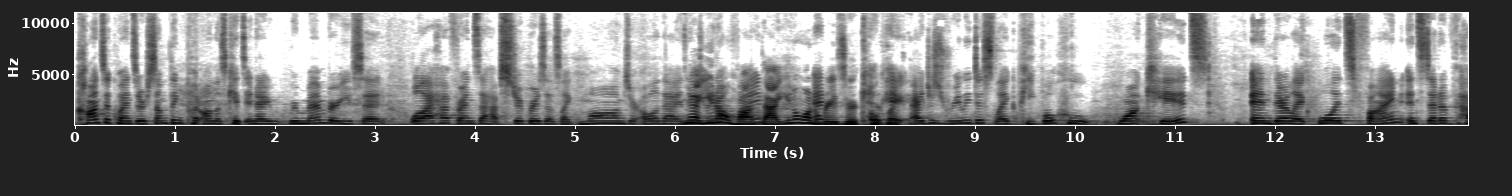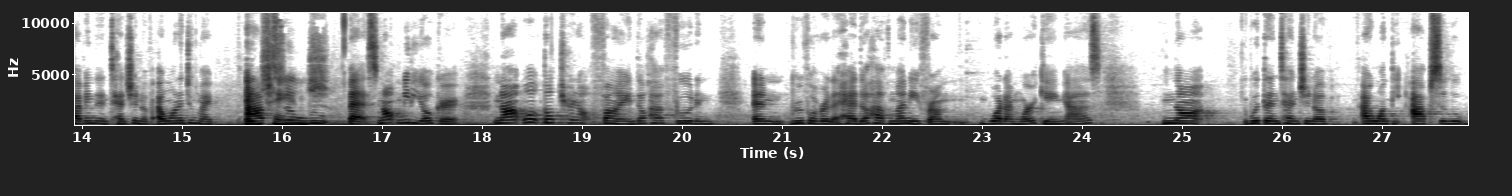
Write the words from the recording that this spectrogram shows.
consequence or something put on those kids. And I remember you said, "Well, I have friends that have strippers as like moms or all of that." And Yeah, you don't want fine." that. You don't wanna And- raise your kid Okay, like- I just really dislike people who want kids. And they're like, well, it's fine. Instead of having the intention of, I want to do my And change. absolute best, not mediocre, not well, they'll turn out fine. They'll have food and and roof over their head. They'll have money from what I'm working as, not with the intention of, I want the absolute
